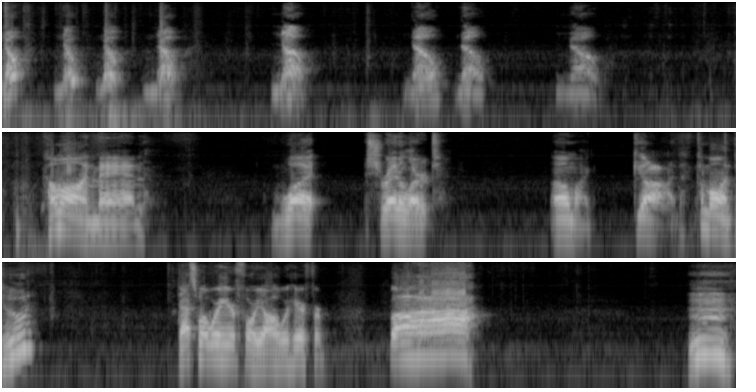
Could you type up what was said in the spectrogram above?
Nope. Nope. Nope. No. No. No. No. No. Come on, man. What? Shred alert. Oh my god. Come on, dude. That's what we're here for, y'all. We're here for. Ah! Mmm.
